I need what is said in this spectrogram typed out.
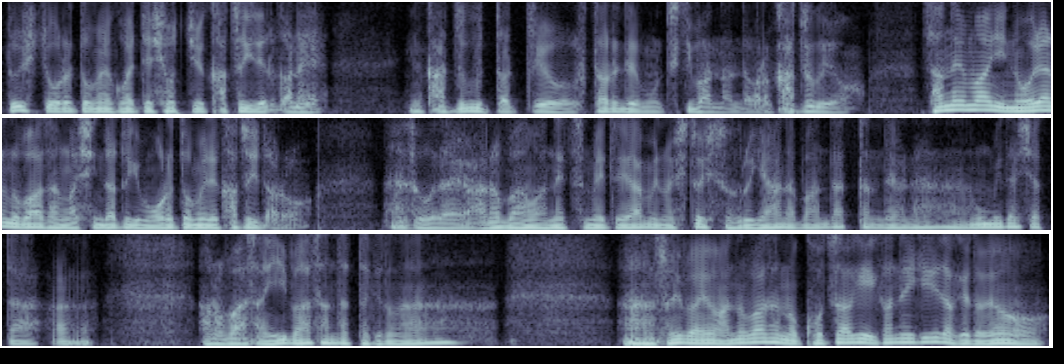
どうして俺とお前こうやってしょっちゅう担いでるかね？担ぐったってよ。二人でも月番なんだから担ぐよ。3年前にノイランのばあさんが死んだ時も俺とおめで担いだろそうだよ。あの晩はね冷て雨のしとしと降る嫌な晩だったんだよな。思い出しちゃった。あ。あのばあさんいいばあさんだったけどな。ああそういえばよあのばあさんのコツ上げいかねえきりだけどよ。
